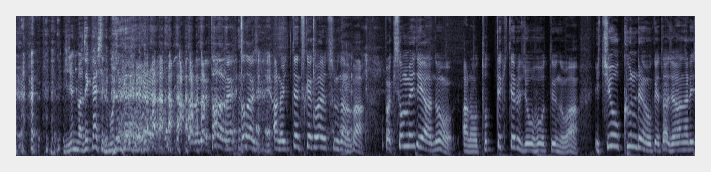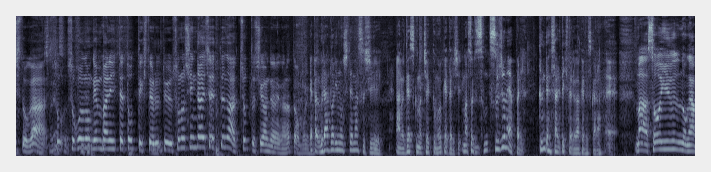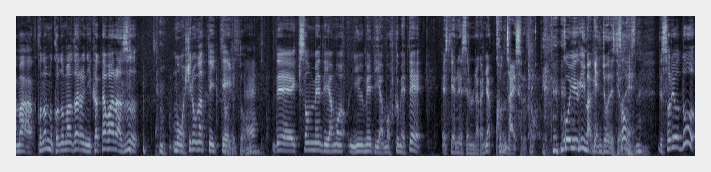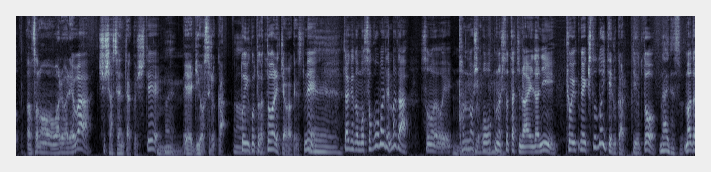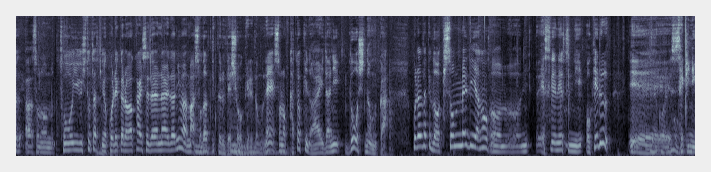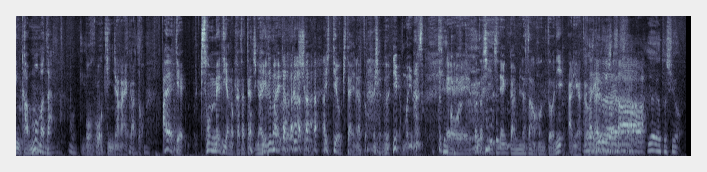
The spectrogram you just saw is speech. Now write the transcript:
非常に混ぜ返してて申し訳ないんだけど。ただね、ただ、あの一点付け加えるとするならば、っぱり既存メディアのあの取ってきてる情報っていうのは、一応訓練を受けたジャーナリストがそそこの現場に行って取ってきてるというその信頼性っていうのはちょっと違うんじゃないかなとは思います、やっぱ裏取りもしてますし、あのデスクのチェックも受けてるし、まあ、それ数十年やっぱり訓練されてきてるわけですから。えー、まあそういうのが、まあ、好む好まざるにかかわらず、もう広がっていっていると。で、ね、既存メディアもニューメディアも含めて、SNS の中には混在すると、こういう今、現状ですよね。そで、ね、それをどうその我々は取捨選択して、はい、えー、利用するか。ということが問われちゃうわけですね。だけども、そこまでまだその一般の多くの人たちの間に教育が行き届いているかっていうと、ないです。まだあそのそういう人たちがこれから若い世代の間にはまあ育ってくるでしょうけれどもね、その過渡期の間にどうしのぐか。これはだけど、既存メディアの SNS における、えー、責任感もまた大きいんじゃないかと。あえて既存メディアの方たちがいる前で私は 言っておきたいなというふうに思います。えー、今年1年間皆さん本当にありがとうございました。良いお年を。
